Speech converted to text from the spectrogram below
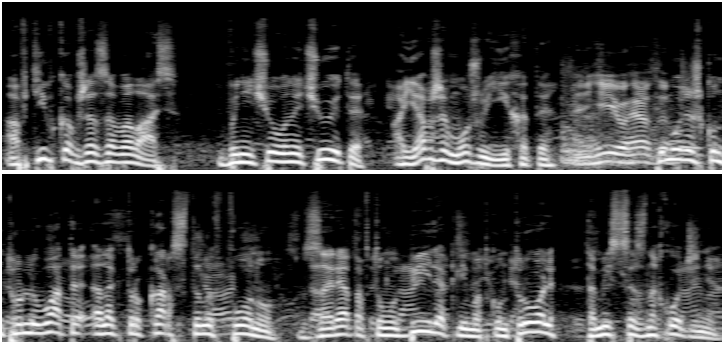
Автівка вже завелась. Ви нічого не чуєте, а я вже можу їхати. Ти можеш контролювати електрокар з телефону, заряд автомобіля, клімат-контроль та місце знаходження.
